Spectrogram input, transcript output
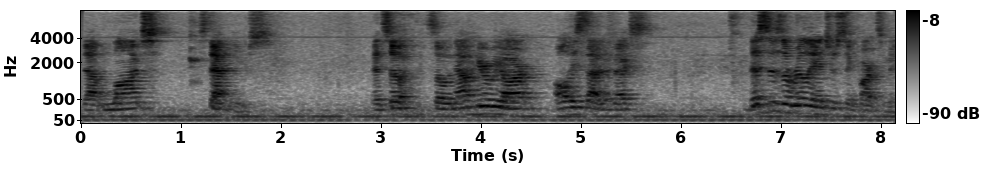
that launched statin use. And so, so now here we are, all these side effects. This is a really interesting part to me.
